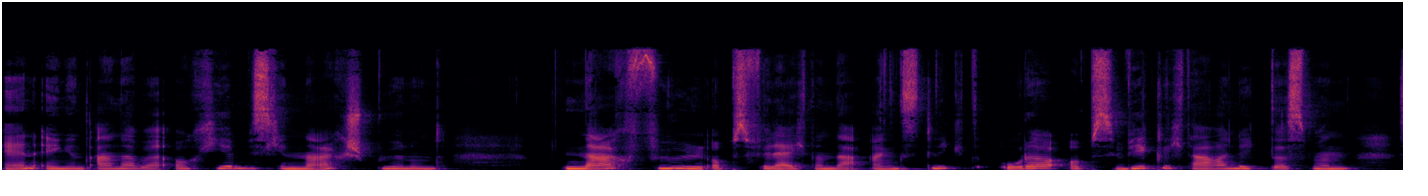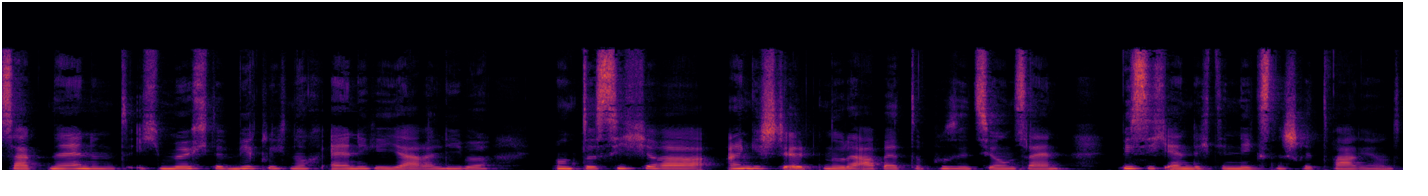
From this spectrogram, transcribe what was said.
einengend an, aber auch hier ein bisschen nachspüren und nachfühlen, ob es vielleicht an der Angst liegt oder ob es wirklich daran liegt, dass man sagt, nein, und ich möchte wirklich noch einige Jahre lieber unter sicherer Angestellten- oder Arbeiterposition sein, bis ich endlich den nächsten Schritt wage. Und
